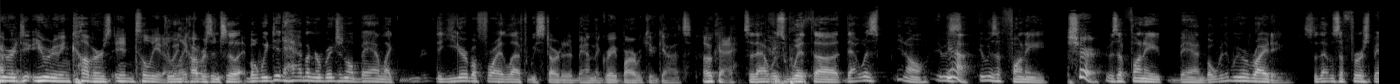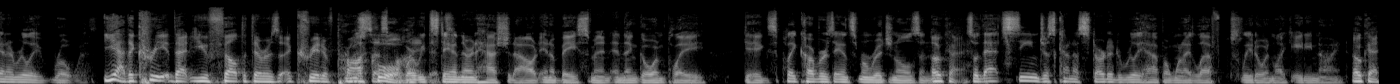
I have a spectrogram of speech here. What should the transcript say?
you were do, you were doing covers in Toledo doing like, covers until, but we did have an original band. Like the year before I left, we started a band, the Great Barbecue Gods. okay So that was with uh that was you know it was Yeah. it was a funny sure it was a funny band, but we we were writing. So that was the first band I really wrote with. yeah the create that you felt that there was a creative It was process cool where we'd it. stand there and hash it out in a basement and then go and play gigs, play covers and some originals. And Okay. so that scene just kind of started to really happen when I left Toledo in like '89. okay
